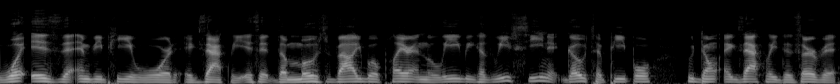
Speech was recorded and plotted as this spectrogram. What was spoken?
what is the MVP award exactly? Is it the most valuable player in the league? Because we've seen it go to people who don't exactly deserve it.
